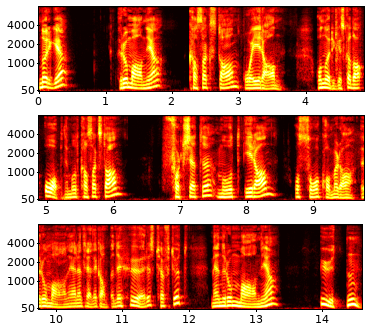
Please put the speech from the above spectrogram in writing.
Norge, Romania, Kasakhstan og Iran. Og Norge skal da åpne mot Kasakhstan, fortsette mot Iran, og så kommer da Romania i den tredje kampen. Det høres tøft ut, men Romania uten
